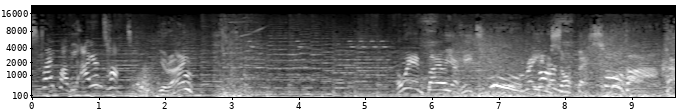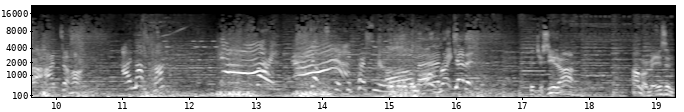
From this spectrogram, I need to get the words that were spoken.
Strike while the iron's hot. You rang? Away bile your heat! Ooh, right in the soft bits! Smolder! Had to hunt! I'm up, huh? Sorry. Don't take it personally. Oh, man, All right. get it! Did you see that? I'm amazing.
